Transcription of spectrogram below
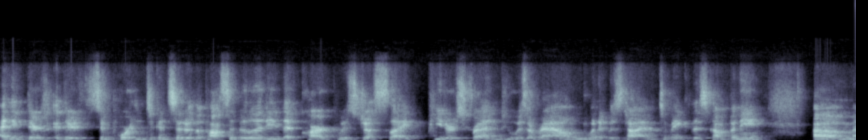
i think there's, it's important to consider the possibility that Karp was just like peter's friend who was around when it was time to make this company um,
